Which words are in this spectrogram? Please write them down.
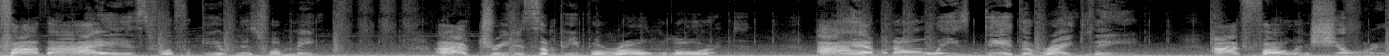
Father, I ask for forgiveness for me. I've treated some people wrong, Lord. I haven't always did the right thing. I've fallen short.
